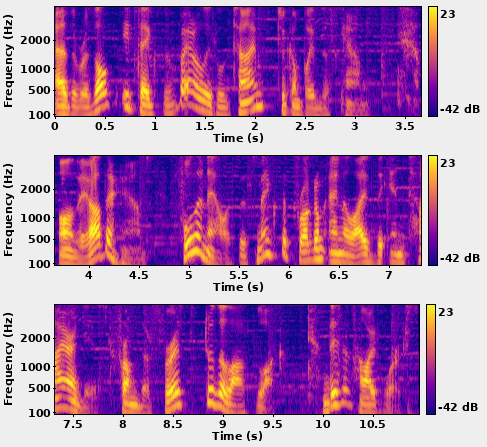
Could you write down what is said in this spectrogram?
As a result, it takes very little time to complete the scan. On the other hand, full analysis makes the program analyze the entire disk from the first to the last block. This is how it works.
